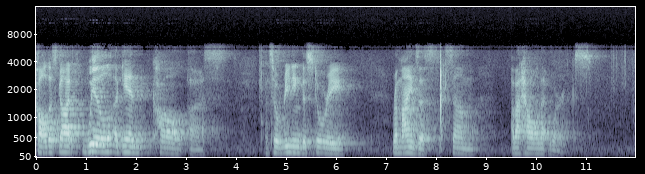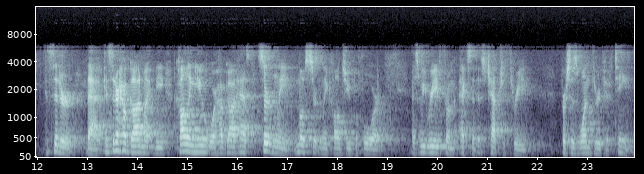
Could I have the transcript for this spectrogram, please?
called us. God will again call us. And so, reading this story reminds us some about how all that works. Consider that. Consider how God might be calling you, or how God has certainly, most certainly, called you before, as we read from Exodus chapter 3, verses 1 through 15.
